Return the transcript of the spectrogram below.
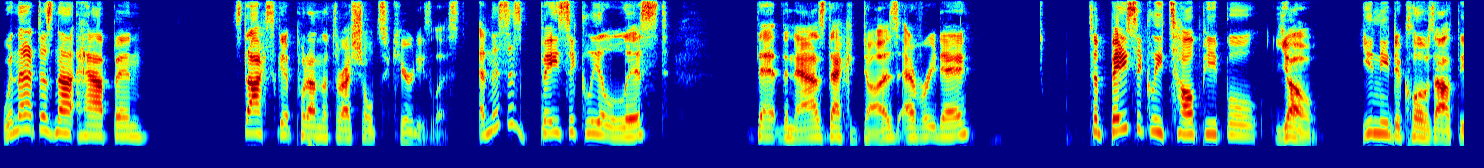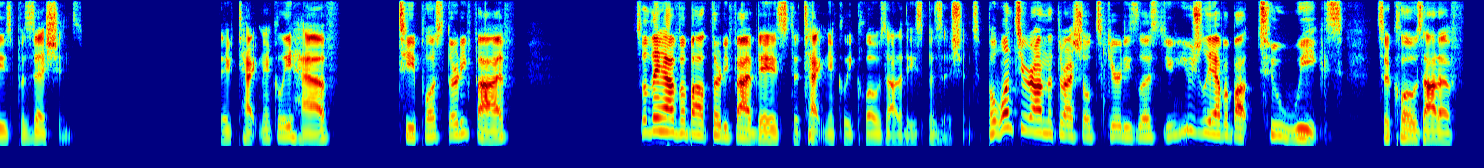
When that does not happen, stocks get put on the threshold securities list. And this is basically a list that the NASDAQ does every day to basically tell people, yo, you need to close out these positions they technically have T plus 35. So they have about 35 days to technically close out of these positions. But once you're on the threshold securities list, you usually have about two weeks to close out of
